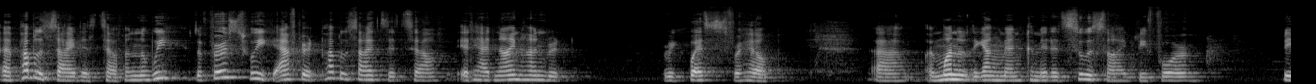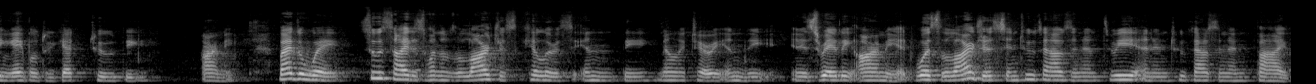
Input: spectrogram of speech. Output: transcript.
uh, publicized itself. And the week, the first week after it publicized itself, it had 900 requests for help. Uh, and one of the young men committed suicide before being able to get to the army. By the way, suicide is one of the largest killers in the military, in the Israeli army. It was the largest in 2003 and in 2005.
